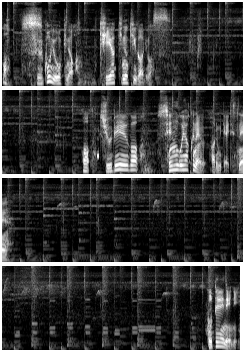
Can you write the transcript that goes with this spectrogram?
あすごい大きな欅の木があります。樹齢が1500年あるみたいですね。ご丁寧に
